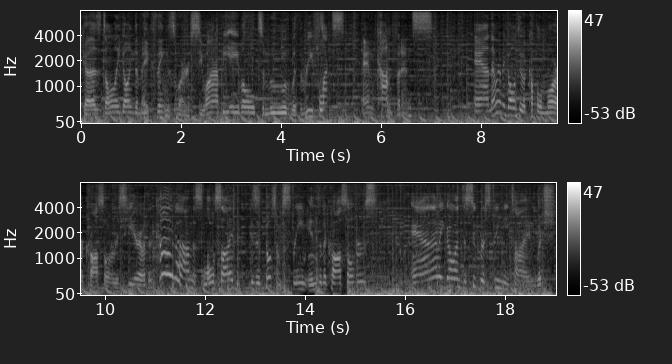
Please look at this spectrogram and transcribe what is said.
because it's only going to make things worse. You want to be able to move with reflex and confidence. And then we're going to go into a couple more crossovers here, but they're kind of on the slow side, because it goes from stream into the crossovers. And then we go into super streamy time, which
